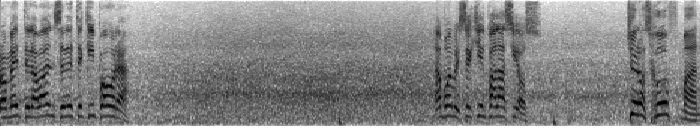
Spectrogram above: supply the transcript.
Promete el avance de este equipo ahora. La mueve Ezequiel Palacios. Jonas Hoffman.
